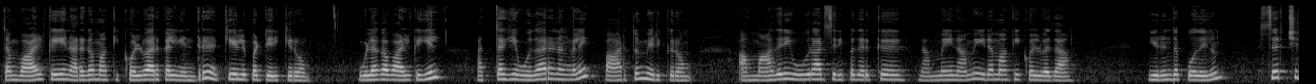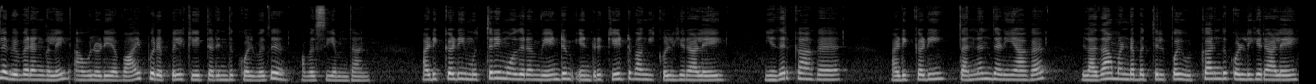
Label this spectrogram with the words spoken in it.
தம் வாழ்க்கையை நரகமாக்கிக் கொள்வார்கள் என்று கேள்விப்பட்டிருக்கிறோம். உலக வாழ்க்கையில் அத்தகைய உதாரணங்களை பார்த்தும் இருக்கிறோம். அம்மாதிரி ஊரார் சிரிப்பதற்கு நம்மை நாமே இடமாக்கிக் கொள்வதா? இருந்த போதிலும் சிற்சில விவரங்களை அவளுடைய வாய்ப்புறப்பில் கேட்டறிந்து கொள்வது அவசியம்தான். அடிக்கடி முத்திரை மோதிரம் வேண்டும் என்று கேட்டு வாங்கிக் கொள்கிறாளே எதற்காக? அடிக்கடி தன்னந்தனியாக லதா மண்டபத்தில் போய் உட்கார்ந்து கொள்ளுகிறாளே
